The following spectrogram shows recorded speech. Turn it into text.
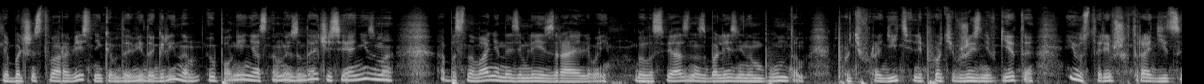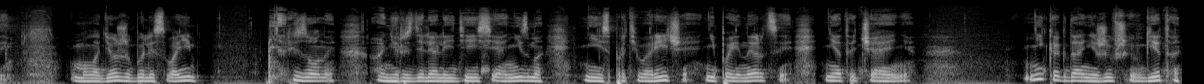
Для большинства ровесников Давида Грина выполнение основной задачи сионизма – обоснование на земле Израилевой – было связано с болезненным бунтом против родителей, против жизни в гетто и устаревших традиций. У молодежи были свои резоны. Они разделяли идеи сионизма не из противоречия, не по инерции, не от отчаяния. Никогда не жившие в гетто,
